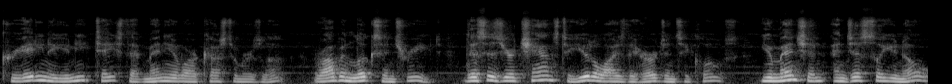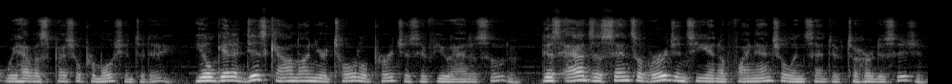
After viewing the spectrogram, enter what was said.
creating a unique taste that many of our customers love. Robin looks intrigued. This is your chance to utilize the urgency close. You mention, and just so you know, we have a special promotion today. You'll get a discount on your total purchase if you add a soda. This adds a sense of urgency and a financial incentive to her decision.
